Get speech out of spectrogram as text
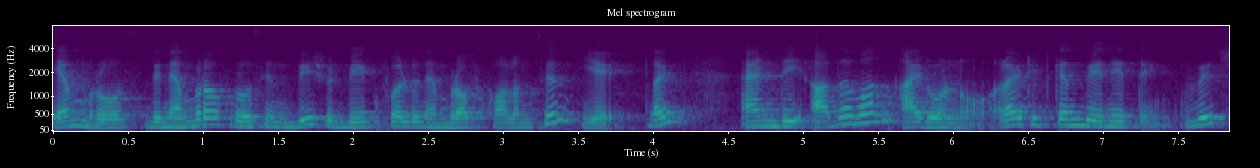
m rows. The number of rows in B should be equal to number of columns in A, right? And the other one I don't know, right? It can be anything which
